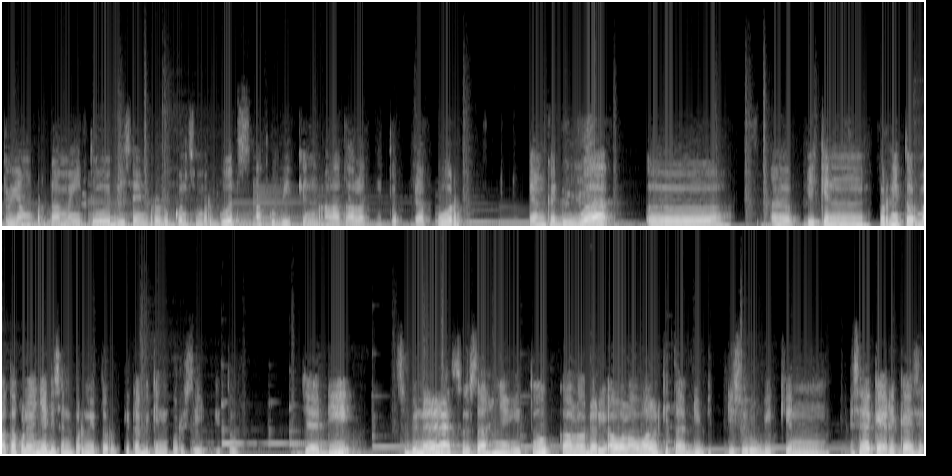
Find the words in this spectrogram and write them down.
Itu yang pertama itu desain produk consumer goods. Aku bikin alat-alat untuk dapur. Yang kedua uh, uh, bikin furnitur mata kuliahnya desain furnitur kita bikin kursi gitu. Jadi sebenarnya susahnya itu kalau dari awal-awal kita di, disuruh bikin misalnya kayak rekayasa,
